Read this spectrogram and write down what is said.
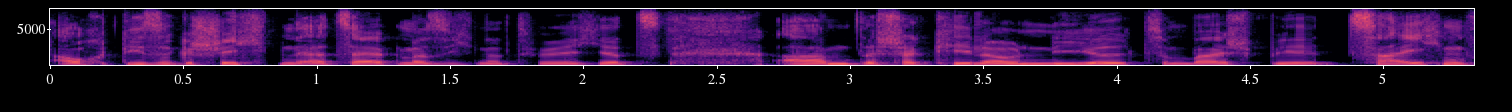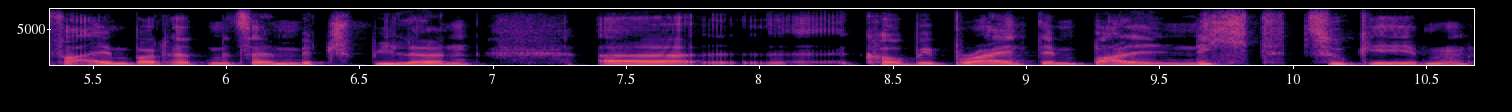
auch diese Geschichten erzählt man sich natürlich jetzt, ähm, dass Shaquille O'Neal zum Beispiel Zeichen vereinbart hat mit seinen Mitspielern, äh, Kobe Bryant den Ball nicht zu geben,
